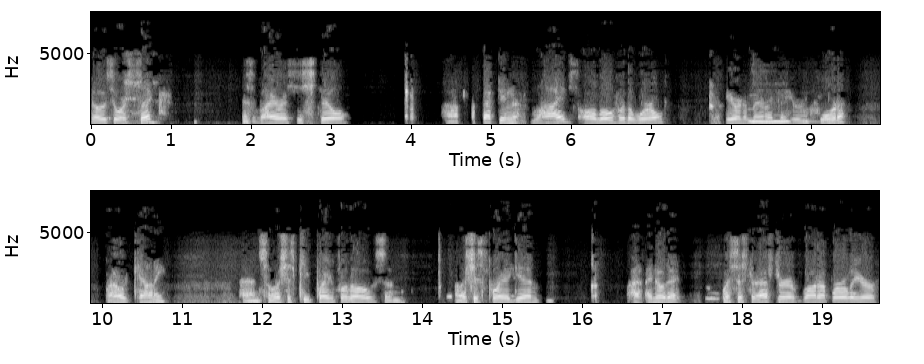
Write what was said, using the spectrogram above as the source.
those who are sick. This virus is still uh, affecting lives all over the world, here in America, mm-hmm. here in Florida, Broward County. And so let's just keep praying for those and uh, let's just pray again. I, I know that what Sister Esther brought up earlier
